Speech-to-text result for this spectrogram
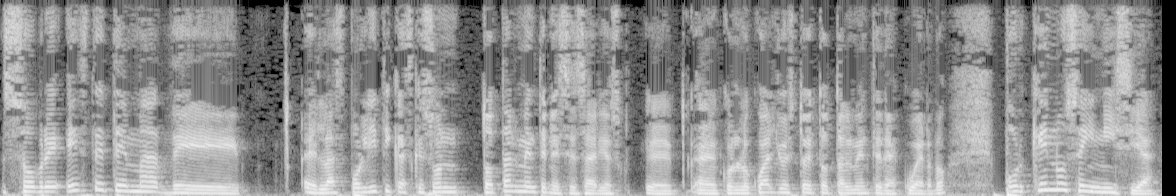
sobre este tema de eh, las políticas que son totalmente necesarias, eh, eh, con lo cual yo estoy totalmente de acuerdo, ¿por qué no se inicia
